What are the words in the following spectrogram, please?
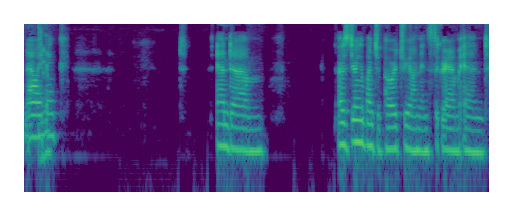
now i Yeah. think and um i was doing a bunch of poetry on instagram and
